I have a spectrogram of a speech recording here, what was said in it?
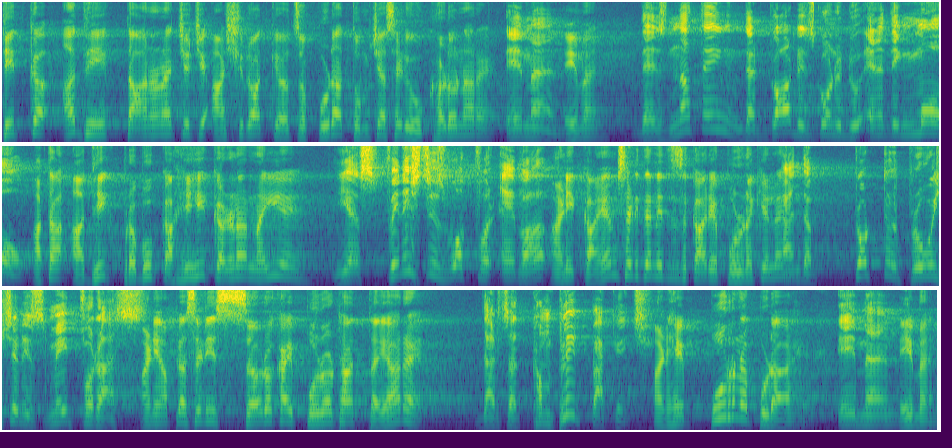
तितकं अधिक तारणाचे जे आशीर्वाद किंवा जो पुढा तुमच्यासाठी उघड होणार आहे Amen. Amen. There's nothing that God is going to do anything more. आता अधिक प्रभू काहीही करणार नाहीये He has finished his work forever, आणि कायमसाठी त्याने त्याचं कार्य पूर्ण केलंय and the total provision is made for us. आणि आपल्यासाठी सर्व काही पुरवठा तयार आहे That's a complete package. आणि हे पूर्ण पुढा आहे Amen. Amen.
